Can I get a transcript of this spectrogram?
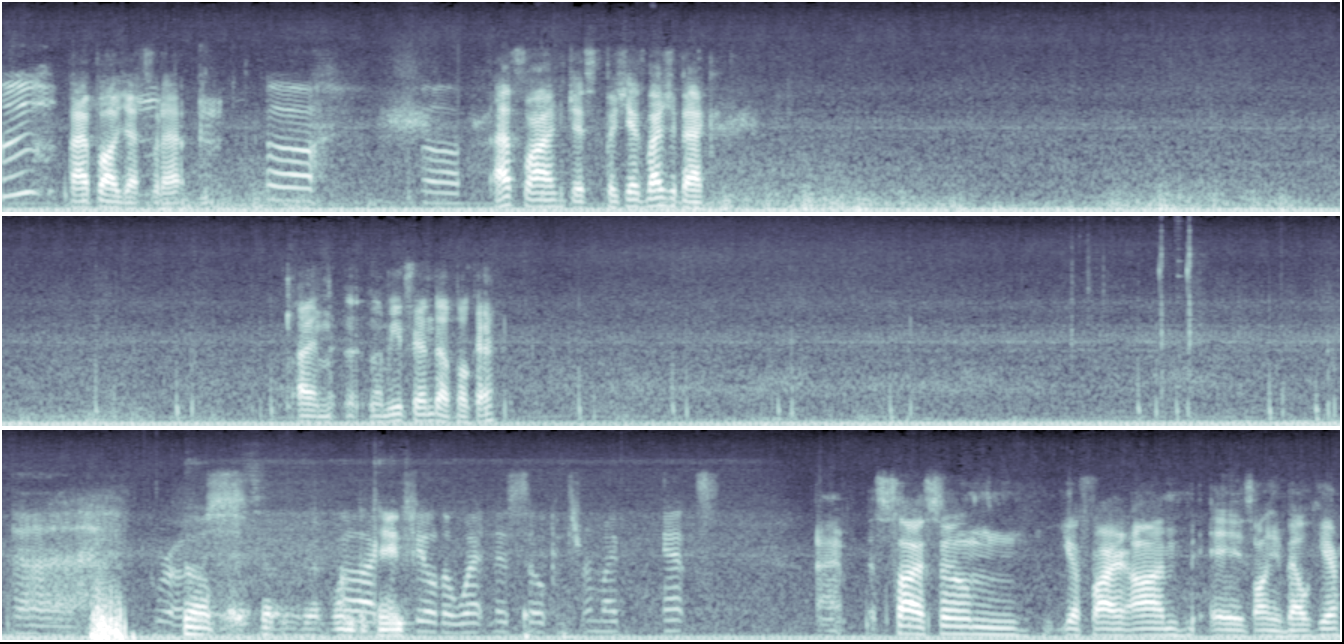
I apologize for that. Oh, oh. That's fine. Just push your budget back. I'm, let me stand up, okay? Uh, gross. it's, we got one oh, I can feel the wetness soaking through my pants. Alright, so I assume your firearm is on your belt here?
